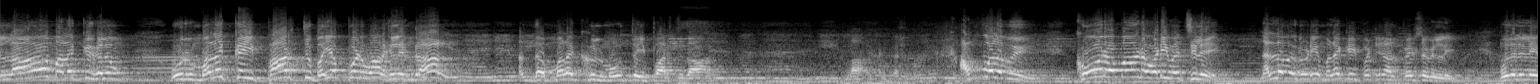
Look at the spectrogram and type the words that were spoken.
எல்லா மலக்குகளும் ஒரு மலக்கை பார்த்து பயப்படுவார்கள் என்றால் அந்த மலக்குல் மௌத்தை பார்த்துதான். அவ்வளவு கோரமான வடிவத்திலே நல்லவர்களுடைய மலக்கை பற்றி நான் பேசவில்லை. முதலிலே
